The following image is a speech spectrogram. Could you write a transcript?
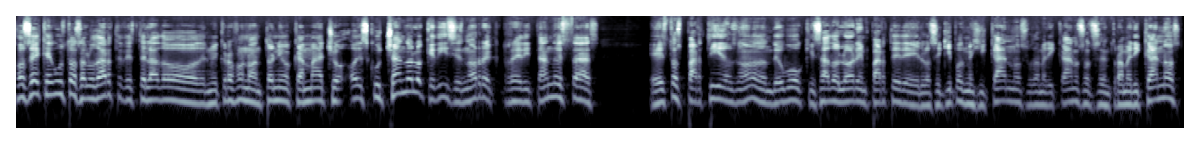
Jo- José, qué gusto saludarte de este lado del micrófono, Antonio Camacho. Escuchando lo que dices, ¿no? Re- reeditando estas, estos partidos, ¿no? Donde hubo quizá dolor en parte de los equipos mexicanos, sudamericanos o centroamericanos.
